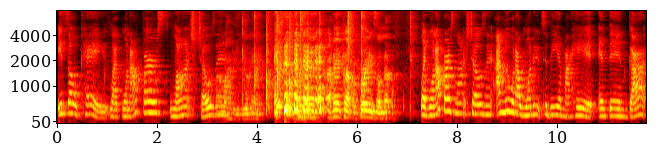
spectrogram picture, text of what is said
it's okay. Like when I first launched Chosen, I Chosen, might have to give you a hand. a hand clap of praise on that one. Like when I first launched Chosen, I knew what I wanted it to be in my head, and then God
